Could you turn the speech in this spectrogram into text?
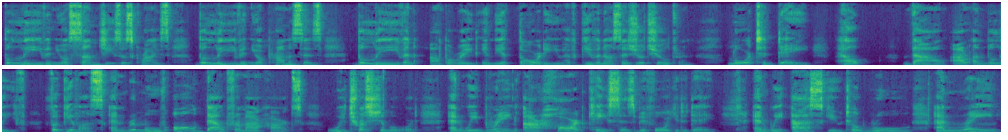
Believe in your Son, Jesus Christ. Believe in your promises. Believe and operate in the authority you have given us as your children. Lord, today, help thou our unbelief. Forgive us and remove all doubt from our hearts. We trust you, Lord, and we bring our hard cases before you today. And we ask you to rule and reign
